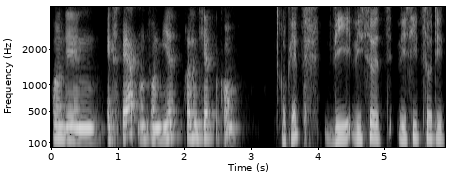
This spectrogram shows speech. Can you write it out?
von den Experten und von mir präsentiert bekommen. Okay. Wie, wie, so, wie sieht so die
